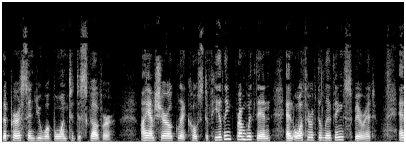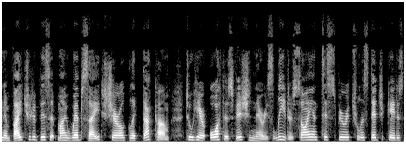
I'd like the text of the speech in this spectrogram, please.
the person you were born to discover. I am Sheryl Glick, host of Healing from Within and author of The Living Spirit and invite you to visit my website, SherylGlick.com, to hear authors, visionaries, leaders, scientists, spiritualists, educators,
